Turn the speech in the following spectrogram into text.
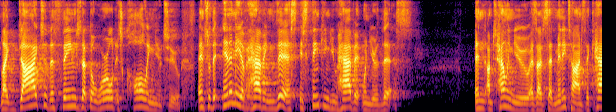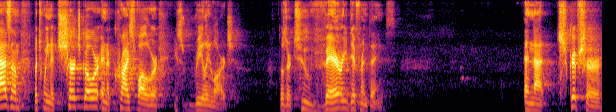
Like, die to the things that the world is calling you to. And so the enemy of having this is thinking you have it when you're this. And I'm telling you, as I've said many times, the chasm between a churchgoer and a Christ follower is really large. Those are two very different things. And that scripture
